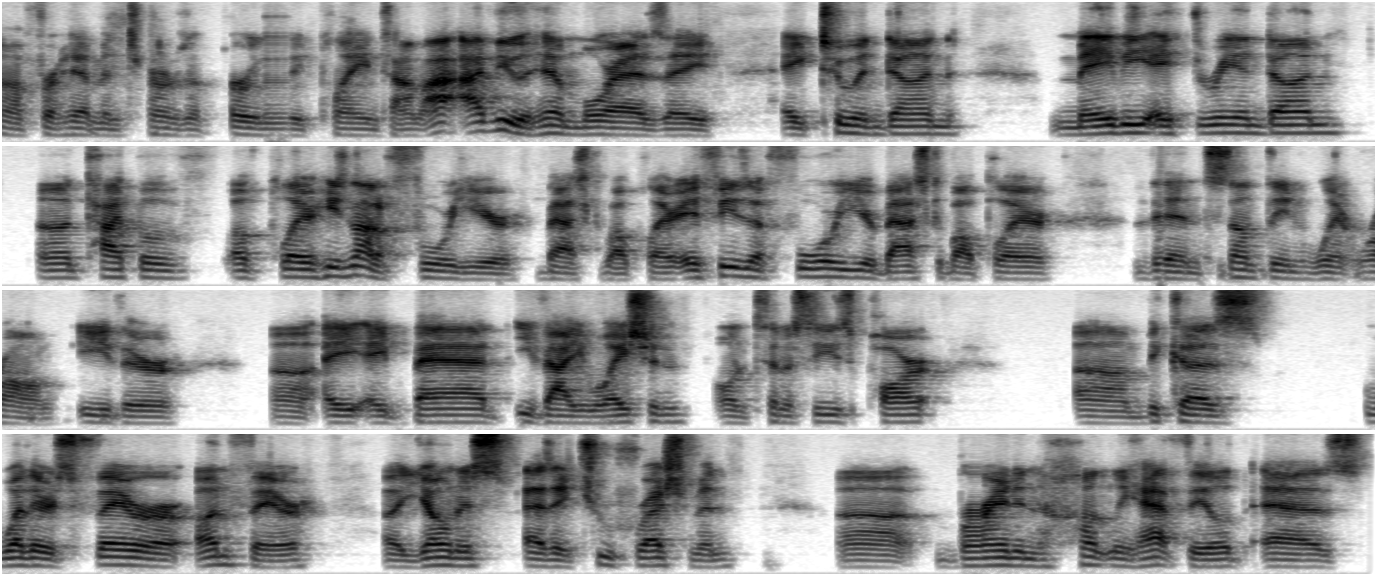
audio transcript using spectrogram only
uh, for him in terms of early playing time. I, I, view him more as a a two and done, maybe a three and done uh, type of of player. He's not a four year basketball player. If he's a four year basketball player, then something went wrong. Either uh, a, a bad evaluation on Tennessee's part, um, because whether it's fair or unfair, uh, Jonas as a true freshman, uh, Brandon Huntley Hatfield as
